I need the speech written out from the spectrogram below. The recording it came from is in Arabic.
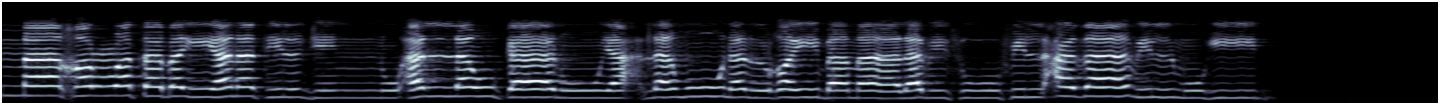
فَلَمَّا خَرَّ تَبَيَّنَتِ الْجِنُّ أَن لَّوْ كَانُوا يَعْلَمُونَ الْغَيْبَ مَا لَبِثُوا فِي الْعَذَابِ الْمُهِينِ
